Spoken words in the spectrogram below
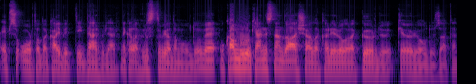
hepsi ortada kaybettiği derbiler, ne kadar hırslı bir adam olduğu ve Okan Buruk'u kendisinden daha aşağıda kariyer olarak gördüğü ki öyle olduğu zaten.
